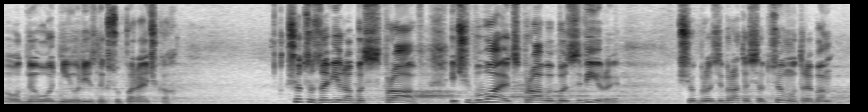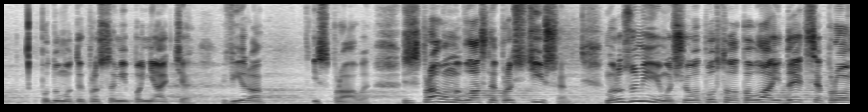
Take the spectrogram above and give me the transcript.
одне одній у різних суперечках. Що це за віра без справ? І чи бувають справи без віри? Щоб розібратися в цьому, треба подумати про самі поняття віра і справи. Зі справами, власне, простіше. Ми розуміємо, що в апостола Павла йдеться про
